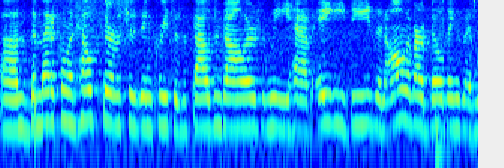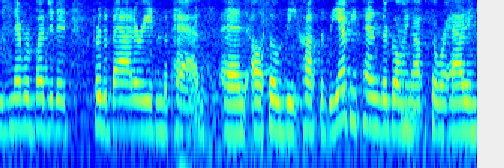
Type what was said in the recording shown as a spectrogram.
Um, the medical and health services increase is thousand dollars. We have AEDs in all of our buildings, and we've never budgeted for the batteries and the pads. And also, the cost of the EpiPens are going up, so we're adding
